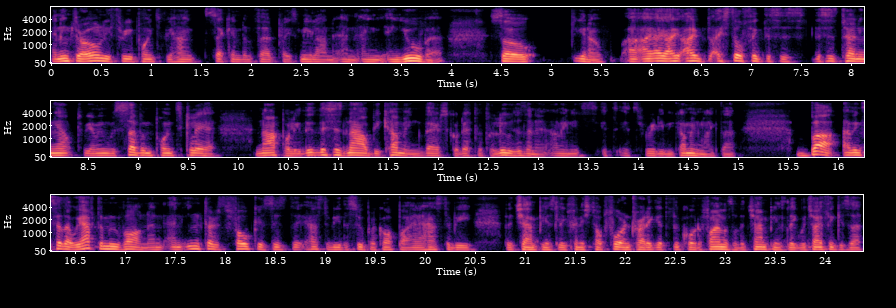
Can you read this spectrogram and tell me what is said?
And Inter are only three points behind second and third place Milan and and, and Juve. So you know, I, I I I still think this is this is turning out to be. I mean, with seven points clear Napoli. This is now becoming their Scudetto to lose, isn't it? I mean, it's it's it's really becoming like that. But having said that, we have to move on, and and Inter's focus is it has to be the Supercoppa and it has to be the Champions League, finish top four, and try to get to the quarterfinals of the Champions League, which I think is a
